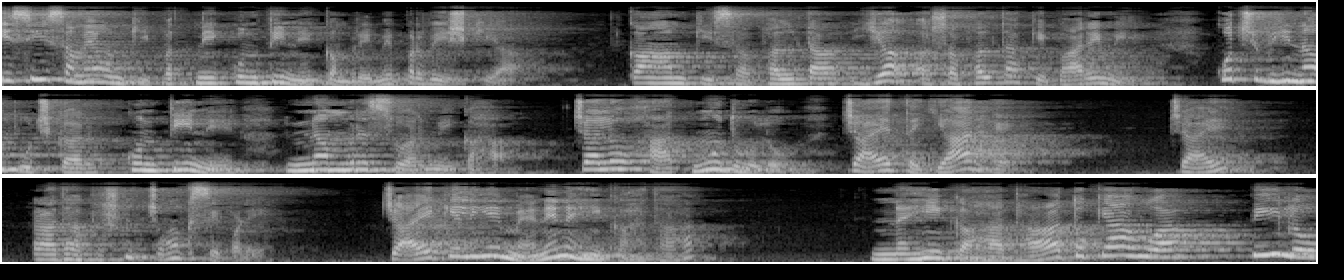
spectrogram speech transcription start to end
इसी समय उनकी पत्नी कुंती ने कमरे में प्रवेश किया। काम की सफलता या असफलता के बारे में कुछ भी न पूछकर कुंती ने नम्र स्वर में कहा, चलो हाथ मुँह धो लो, चाय तैयार है। चाय? राधा कृष्ण चौंक से पड़े। चाय के लिए मैंने नहीं कहा था। नहीं कहा था तो क्या हुआ? पी लो,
